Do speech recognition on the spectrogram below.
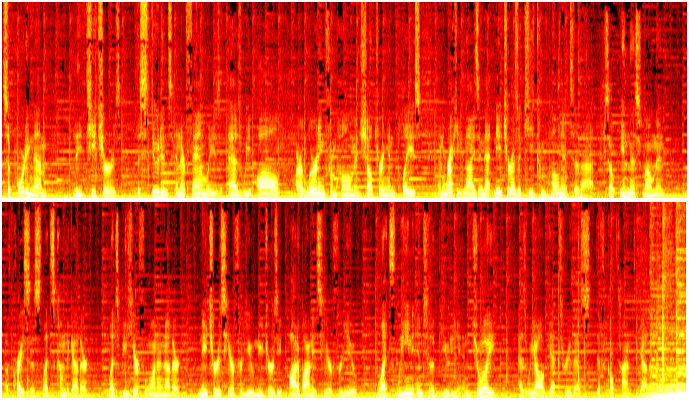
supporting them, the teachers, the students, and their families as we all are learning from home and sheltering in place and recognizing that nature is a key component to that. So in this moment, of crisis, let's come together. Let's be here for one another. Nature is here for you. New Jersey Audubon is here for you. Let's lean into the beauty and joy as we all get through this difficult time together.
